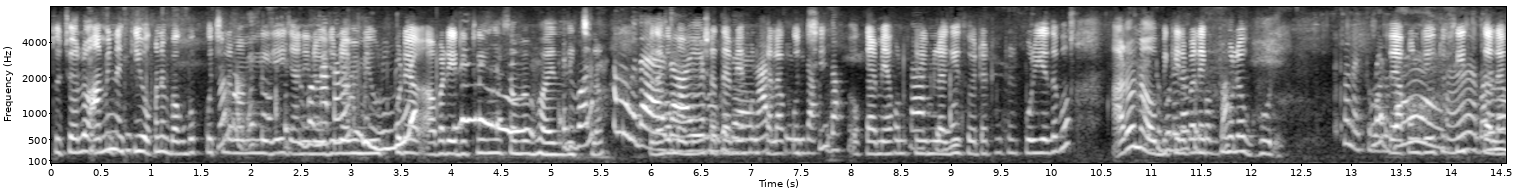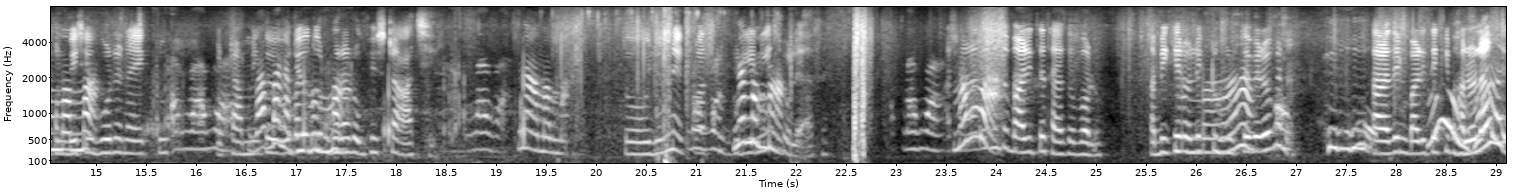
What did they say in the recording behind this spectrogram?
তো চলো আমি না কি ওখানে বকবক করছিলাম, আমি নিজেই জানি না, ওই জন্য আমি মিউট করে আবার এডিটিং এর সময় ভয়েস দিচ্ছিলাম। তো দেখো মামার সাথে আমি এখন খেলা করছি, ওকে আমি এখন ক্রিম লাগিয়ে সোয়েটার টোয়েটার পরিয়ে দেবো। আরও না, ও বিকেলবেলা একটু হলেও ঘোরে। এখন যেহেতু শীতকাল এখন বেশি ঘোরে না একটু ওর ঠাম্মিকে যেহেতু ঘোরার অভ্যেসটা আছে। তো ওই জন্য একটু ঘুরিয়ে নিয়ে চলে আসে। সারাদিন তো বাড়িতে থাকে বলো। আর বিকেল হলে একটু ঘুরতে বেরোবে না? সারাদিন বাড়িতে কি ভালো লাগে?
